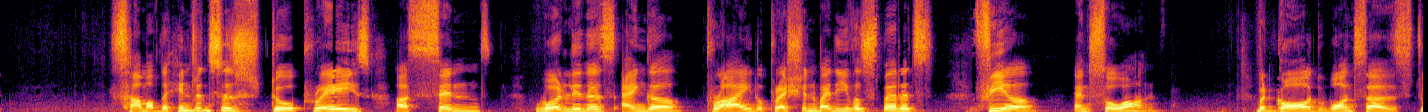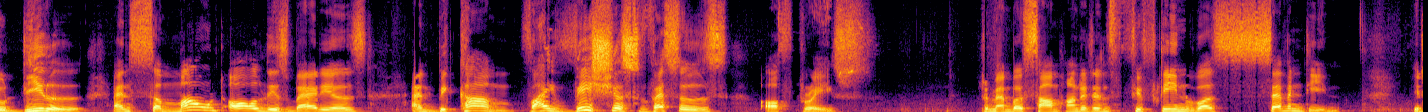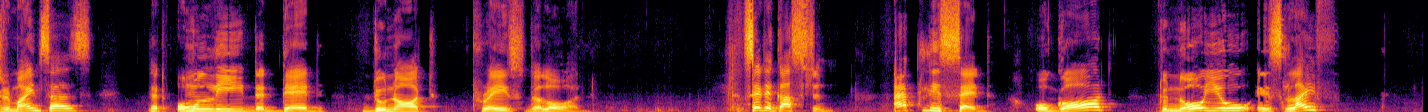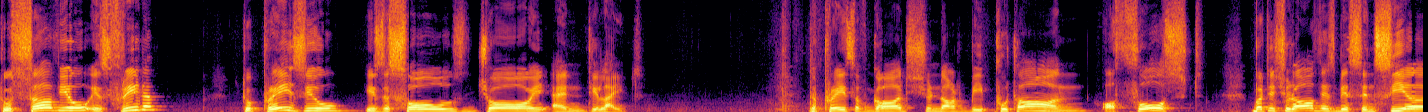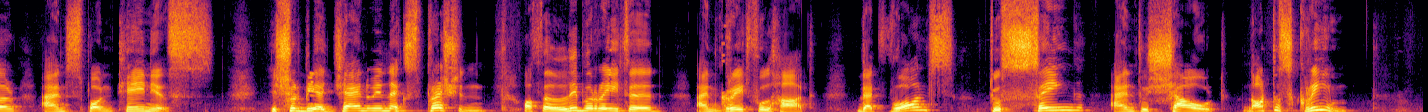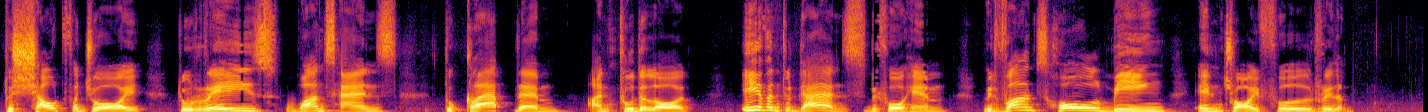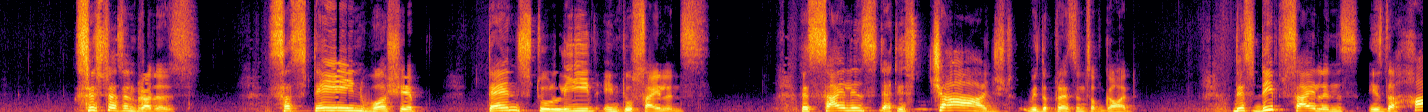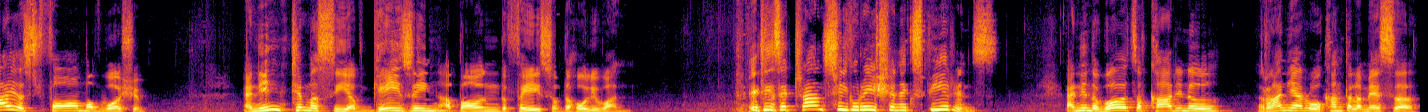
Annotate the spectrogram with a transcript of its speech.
Some of the hindrances to praise are sins, worldliness, anger, pride, oppression by the evil spirits, fear, and so on. But God wants us to deal and surmount all these barriers and become vivacious vessels of praise. Remember Psalm 115, verse 17. It reminds us that only the dead do not praise the Lord. St. Augustine aptly said, O God, to know you is life. To serve you is freedom. To praise you is the soul's joy and delight. The praise of God should not be put on or forced, but it should always be sincere and spontaneous. It should be a genuine expression of a liberated and grateful heart that wants to sing and to shout, not to scream, to shout for joy, to raise one's hands, to clap them unto the Lord, even to dance before Him with one's whole being in joyful rhythm. Sisters and brothers, sustained worship tends to lead into silence, a silence that is charged with the presence of God. This deep silence is the highest form of worship, an intimacy of gazing upon the face of the Holy One. It is a transfiguration experience, and in the words of Cardinal Raniero Cantala Mesa,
